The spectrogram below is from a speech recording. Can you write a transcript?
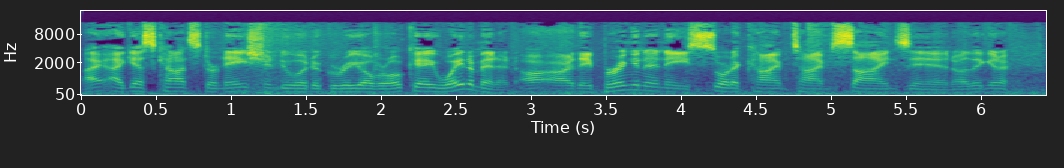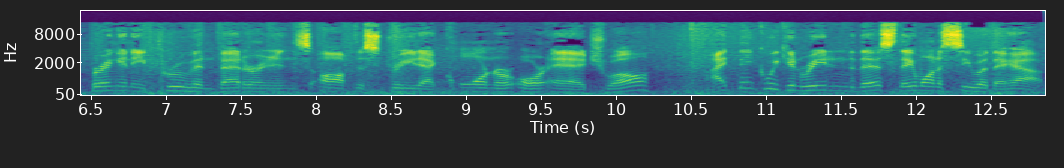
I, I, guess, consternation to a degree over. Okay, wait a minute, are, are they bringing any sort of Keim time signs in? Are they going to bring any proven veterans off the street at corner or edge? Well, I think we can read into this. They want to see what they have.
